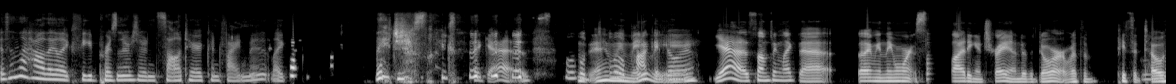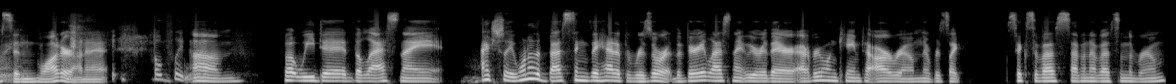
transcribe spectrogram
Isn't that how they like feed prisoners in solitary confinement? Like they just like I guess. a little, I mean, little pocket maybe. door. Yeah, something like that. But I mean, they weren't sliding a tray under the door with a piece of toast Right. and water on it. Hopefully not. Um, but we did the last night. Actually, one of the best things they had at the resort. The very last night we were there, everyone came to our room. There was like six of us, seven of us in the room,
